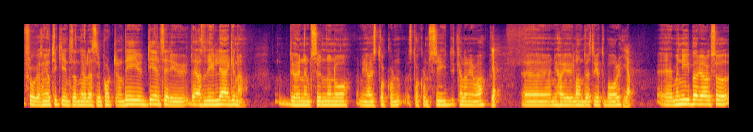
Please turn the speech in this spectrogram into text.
fråga som jag tycker är intressant när jag läser rapporten. Det är ju, dels är det ju, det, alltså det är ju lägena. Du har ju nämnt Sunnanå, ni har ju Stockholm, Stockholm syd kallar ni det va? Ja. Eh, ni har ju Landvetter Göteborg. Ja. Eh, men ni börjar också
